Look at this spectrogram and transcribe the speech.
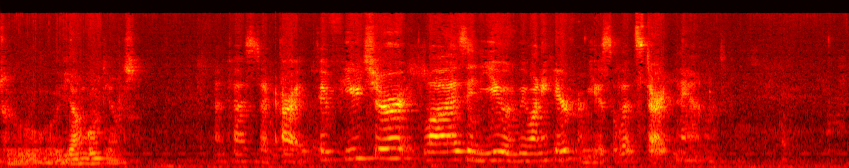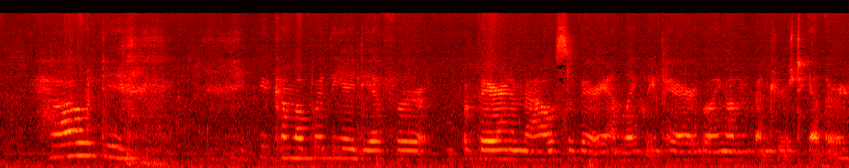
to young audience. Fantastic. All right, the future lies in you, and we want to hear from you. So let's start now. How did you come up with the idea for a bear and a mouse, a very unlikely pair, going on adventures together?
